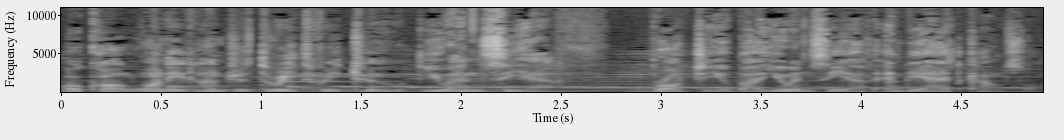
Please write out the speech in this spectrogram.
or call 1 800 332 UNCF. Brought to you by UNCF and the Ad Council.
